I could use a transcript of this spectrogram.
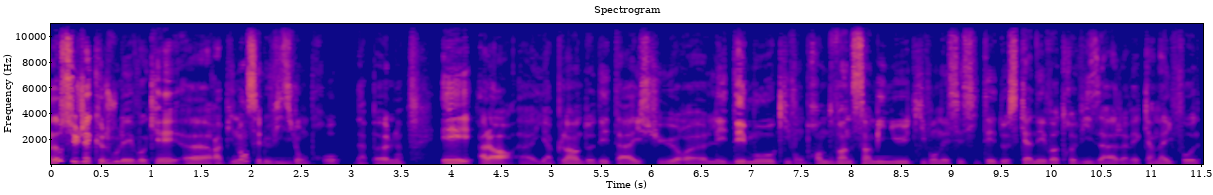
Un autre sujet que je voulais évoquer euh, rapidement, c'est le Vision Pro d'Apple. Et alors, euh, il y a plein de détails sur euh, les démos qui vont prendre 25 minutes, qui vont nécessiter de scanner votre visage avec un iPhone.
